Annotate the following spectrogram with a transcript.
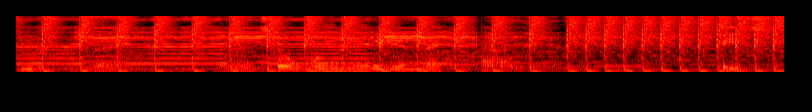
beautiful day. And until we meet again next time, peace.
